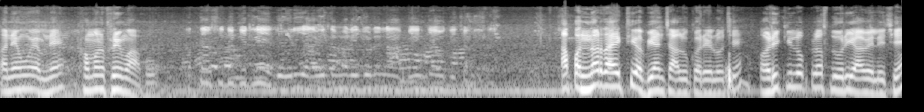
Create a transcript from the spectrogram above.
અને હું એમને ખમણ ફ્રીમાં આપું. અત્યાર સુધી કેટલી દોરી આવી તમારી જોડે ને આ અભિયાન ક્યાં સુધી ચાલશે આ પંદર તારીખથી અભિયાન ચાલુ કરેલો છે. અઢી કિલો પ્લસ દોરી આવેલી છે.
